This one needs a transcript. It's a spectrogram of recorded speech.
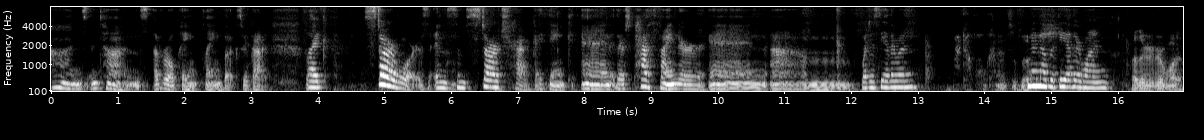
tons and tons of role playing playing books. We've got like Star Wars and some Star Trek, I think, and there's Pathfinder and um, what is the other one? I got all kinds of books. No, no, but the other one. Other what?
